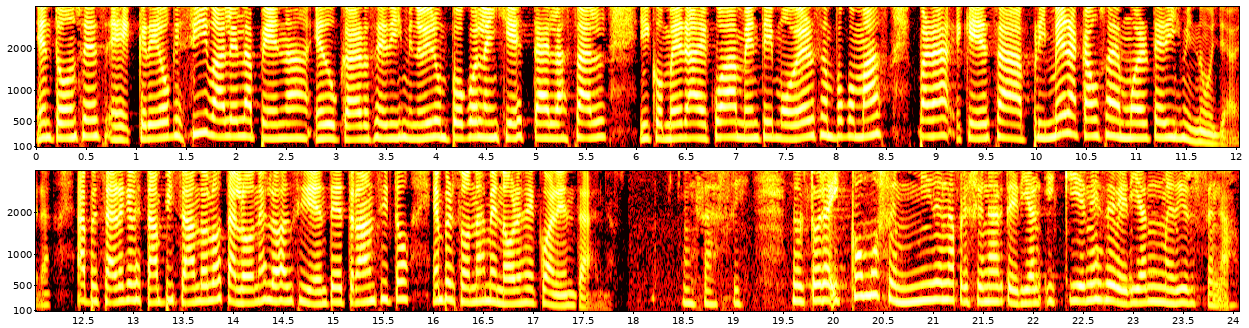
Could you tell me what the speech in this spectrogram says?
Entonces, eh, creo que sí vale la pena educarse, disminuir un poco la ingesta de la sal y comer adecuadamente y moverse un poco más para que esa primera causa de muerte disminuya, ¿verdad? A pesar de que le están pisando los talones los accidentes de tránsito en personas menores de 40 años. Es así. Doctora, ¿y cómo se mide la presión arterial y quiénes deberían medírsela?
